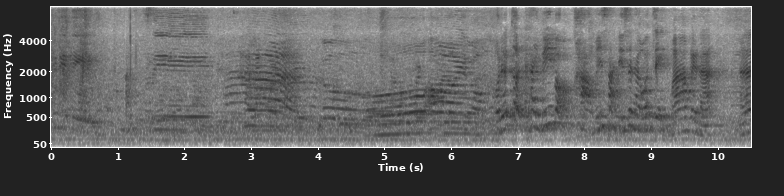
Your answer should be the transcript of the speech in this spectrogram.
ที่ดีดีๆสี่ห้าโล โอ้เอาเลยโอ้ถ้าเกิดใครไม่บอกข่าวไม่สั่ นนี่แสดงว่าเจ๋งมากเลยนะอ่า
